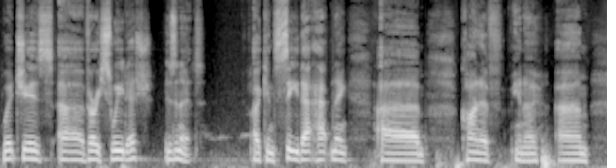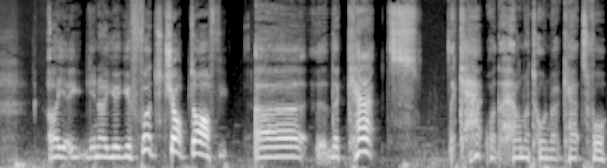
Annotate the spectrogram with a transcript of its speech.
which is uh, very Swedish, isn't it? I can see that happening. Um, kind of, you know. Um, oh, you, you know, your your foot's chopped off. Uh, the cat's the cat. What the hell am I talking about cats for?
